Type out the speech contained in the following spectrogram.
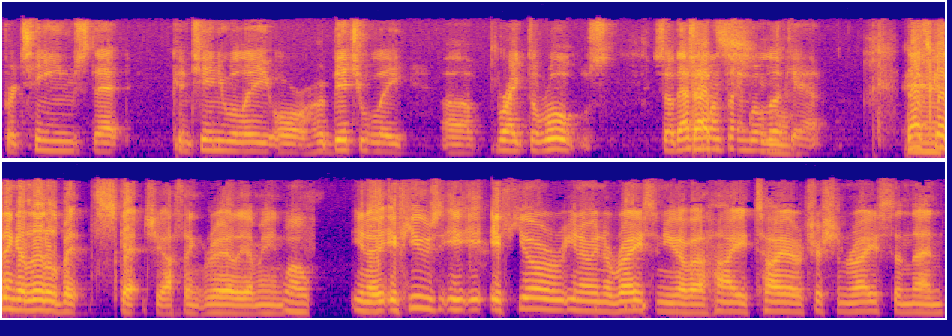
for teams that continually or habitually uh, break the rules. So that's, That's- one thing we'll look at. That's And- getting a little bit sketchy, I think. Really, I mean, Well, you know, if you if you're you know in a race and you have a high tire attrition race, and then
